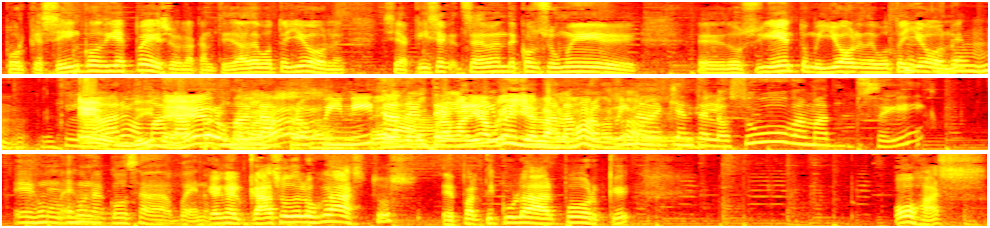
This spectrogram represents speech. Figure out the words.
Porque 5 o 10 pesos la cantidad de botellones, si aquí se, se deben de consumir eh, 200 millones de botellones, Claro, es un más la, dinero, más la propinita del delivery, más la propina de quien te lo sube, más, sí. Es, un- es una cosa, bueno. que en el caso de los gastos es particular porque hojas,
